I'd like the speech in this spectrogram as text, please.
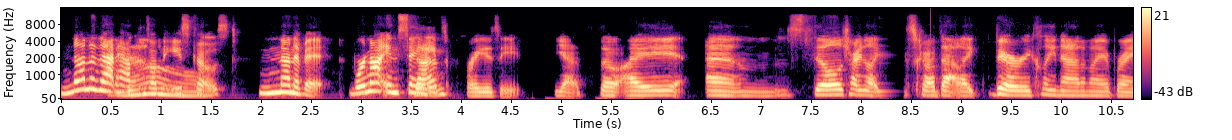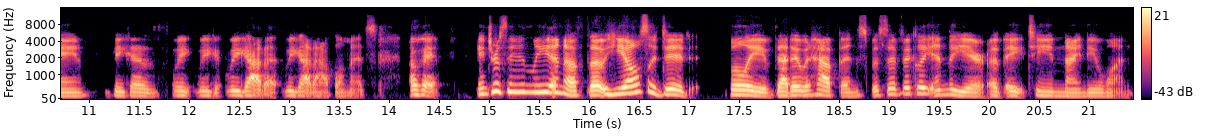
None of that happens on the East Coast. None of it. We're not insane. That's crazy. Yes. So I am still trying to like scrub that like very clean out of my brain because we we we gotta we gotta have limits. Okay. Interestingly enough, though, he also did believe that it would happen specifically in the year of 1891.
